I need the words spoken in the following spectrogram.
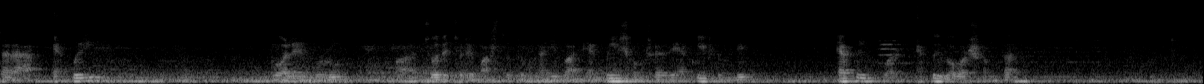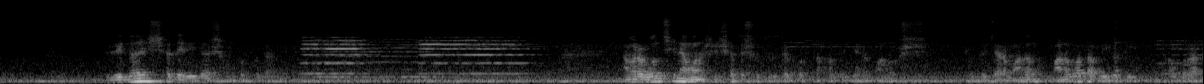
তারা একই গোয়ালের গরু বা চোরে চোরে বাস্তত ভাই বা একই সংসারের একই ফ্যামিলির একই একই বাবার সন্তান, হৃদয়ের সাথে হৃদয়ের সম্পর্ক তাদের। আমরা বলছি না মানুষের সাথে শত্রুতা করতে হবে যারা মানুষ, কিন্তু যারা মানব, মানবতা বিরোধী অপরাধ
